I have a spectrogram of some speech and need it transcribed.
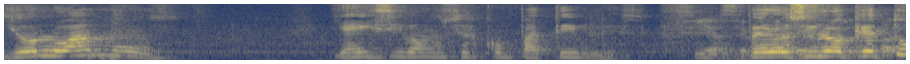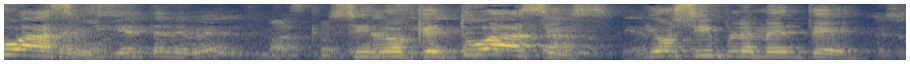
yo lo amo. Y ahí sí vamos a ser compatibles. Sí, Pero si lo que tú haces- nivel. Si lo que tú nivel, haces, claro, yo simplemente es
